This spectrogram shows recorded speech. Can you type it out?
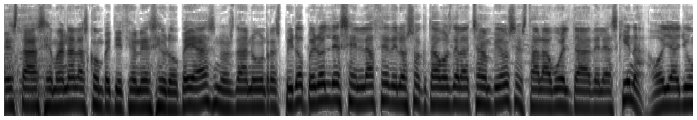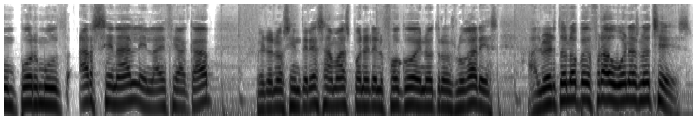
Esta semana las competiciones europeas nos dan un respiro, pero el desenlace de los octavos de la Champions está a la vuelta de la esquina. Hoy hay un Portsmouth Arsenal en la FA Cup, pero nos interesa más poner el foco en otros lugares. Alberto López Frau, buenas noches.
